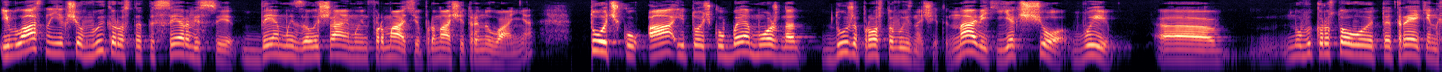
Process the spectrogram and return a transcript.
І, власне, якщо використати сервіси, де ми залишаємо інформацію про наші тренування, точку А і точку Б можна дуже просто визначити. Навіть якщо ви е, ну, використовуєте трекінг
